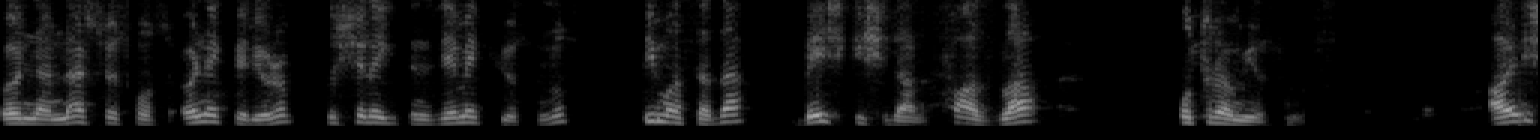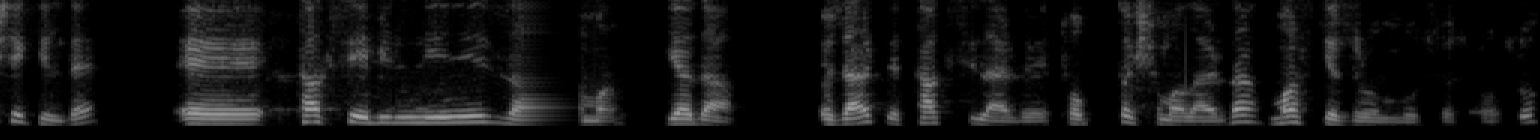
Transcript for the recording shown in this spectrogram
önlemler söz konusu. Örnek veriyorum dışarıya gittiniz yemek yiyorsunuz. Bir masada 5 kişiden fazla oturamıyorsunuz. Aynı şekilde e, taksiye bindiğiniz zaman ya da özellikle taksilerde ve toplu taşımalarda maske zorunluluğu söz konusu.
